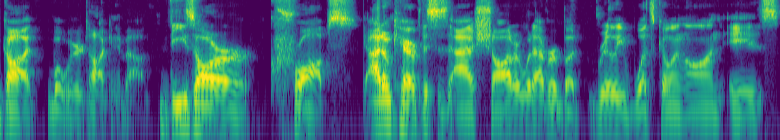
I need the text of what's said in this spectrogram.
got what we were talking about. These are crops. I don't care if this is as shot or whatever, but really, what's going on is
